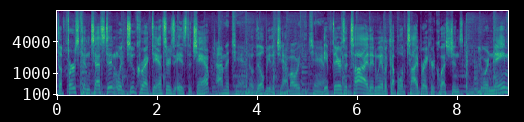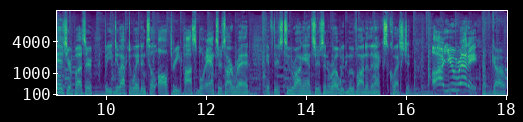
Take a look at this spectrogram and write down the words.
The first contestant with two correct answers is the champ. I'm the champ. No, they'll be the champ. I'm always the champ. If there's a tie, then we have a couple of tiebreaker questions. Your name is your buzzer, but you do have to wait until all three possible answers are read. If there's two wrong answers in a row, we move on to the next question. Are you ready? Let's go.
